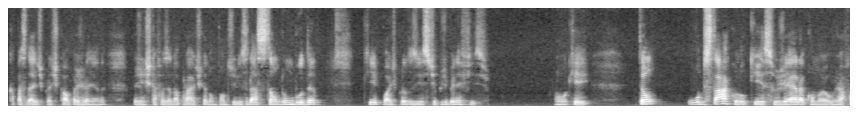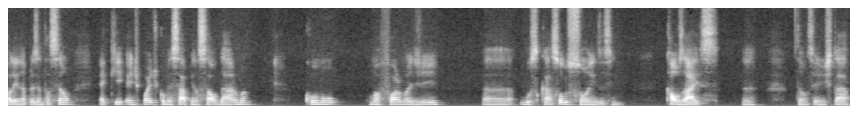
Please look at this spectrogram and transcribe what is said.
capacidade de praticar o Vajrayana, a gente está fazendo a prática de um ponto de vista da ação de um Buda que pode produzir esse tipo de benefício. Ok. Então, o obstáculo que isso gera, como eu já falei na apresentação, é que a gente pode começar a pensar o Dharma como uma forma de uh, buscar soluções assim causais. Né? Então, se a gente está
